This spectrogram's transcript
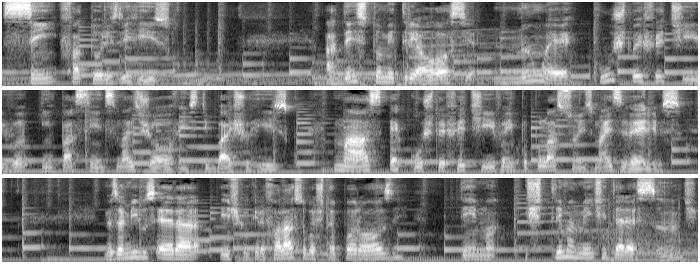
sem fatores de risco. A densitometria óssea não é custo efetiva em pacientes mais jovens de baixo risco, mas é custo efetiva em populações mais velhas. Meus amigos, era isso que eu queria falar sobre osteoporose, tema extremamente interessante.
